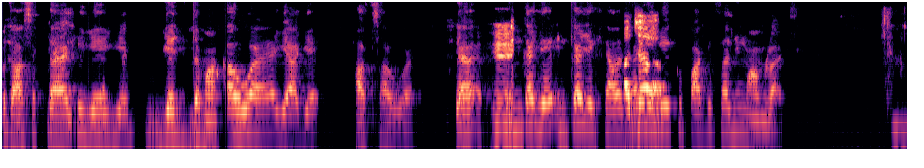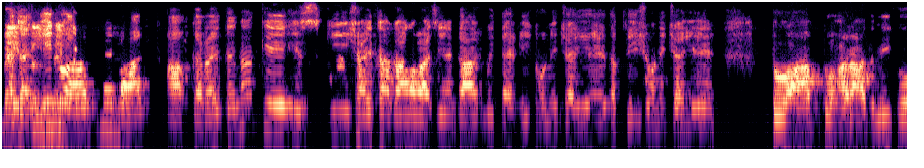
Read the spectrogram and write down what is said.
बता सकता है कि ये ये ये धमाका हुआ है या ये हादसा हुआ है? इनका ये इनका ये ख्याल अच्छा, था कि ये पाकिस्तानी मामला है। अच्छा ये जो आपने बात आप कर रहे थे ना कि इसकी शाहिद खान आवासी ने कहा कि तहकीक होनी चाहिए तफ्तीश होनी चाहिए तो आप तो हर आदमी को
